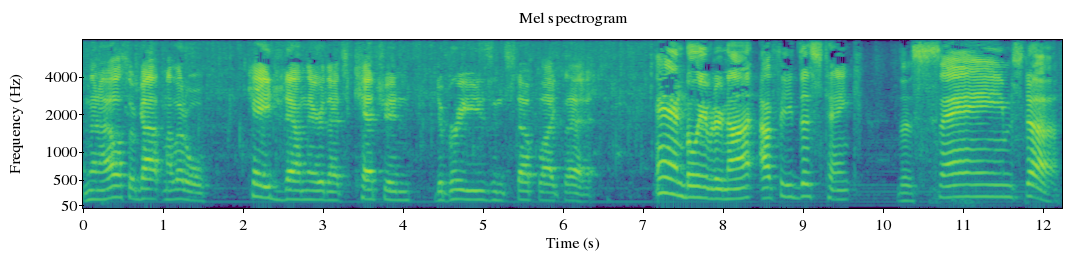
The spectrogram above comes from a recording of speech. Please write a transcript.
and then I also got my little cage down there that's catching debris and stuff like that. And believe it or not, I feed this tank the same stuff.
